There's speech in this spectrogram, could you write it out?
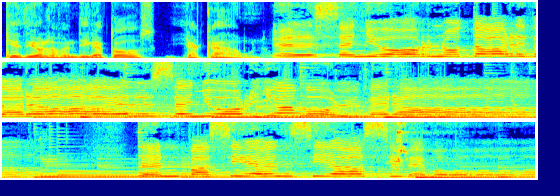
Que Dios los bendiga a todos y a cada uno. El Señor no tardará, el Señor ya volverá. Ten paciencia si demora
